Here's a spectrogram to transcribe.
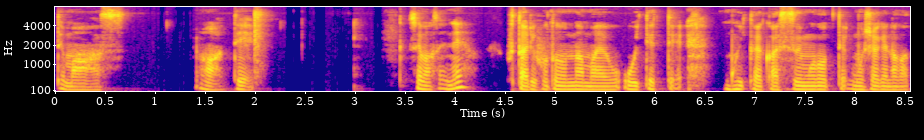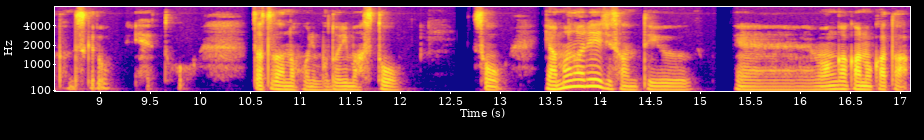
てます。あ、で、すいませんね。二人ほどの名前を置いてって、もう一回解説に戻って申し訳なかったんですけど、えっ、ー、と、雑談の方に戻りますと、そう、山田礼二さんっていう、えー、漫画家の方、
